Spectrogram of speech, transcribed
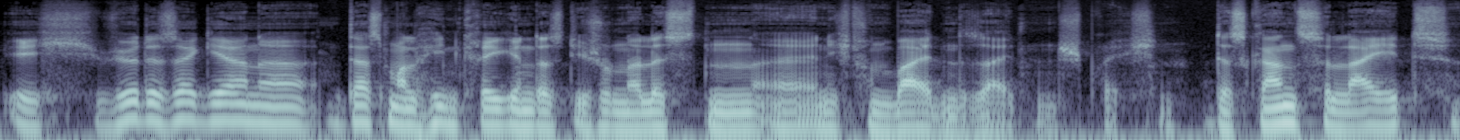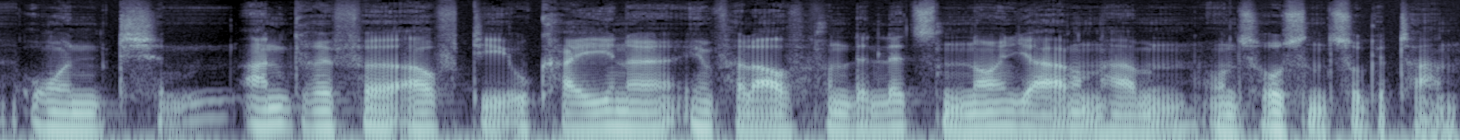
Ich würde sehr gerne das mal hinkriegen, dass die Journalisten äh, nicht von beiden Seiten sprechen. Das ganze Leid und Angriffe auf die Ukraine im Verlauf von den letzten neun Jahren haben uns Russen zugetan.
